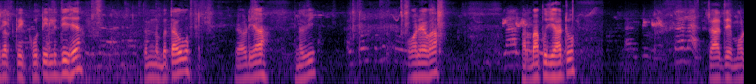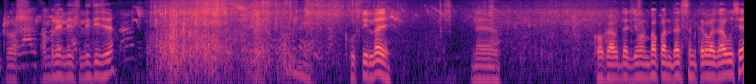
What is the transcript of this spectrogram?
ઇલેક્ટ્રિક કૂટી લીધી છે. તમને બતાવું. આવડિયા નવી. ઓરેવા. મારા બાપુજી હાટું. રાધે મોટર્સ અમરેલી લીધી છે. સ્કૂટી લઈ ને ઘોઘાવદર જીવન બાપાને દર્શન કરવા જવું છે.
